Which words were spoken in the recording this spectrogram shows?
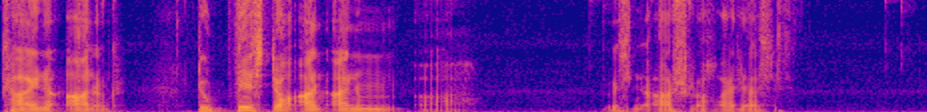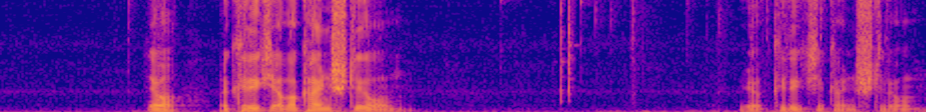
Keine Ahnung. Du bist doch an einem... Oh, du bist ein Arschloch, weißt du das? Ja, da kriegst du aber keinen Strom. Ja, kriegst du keinen Strom.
